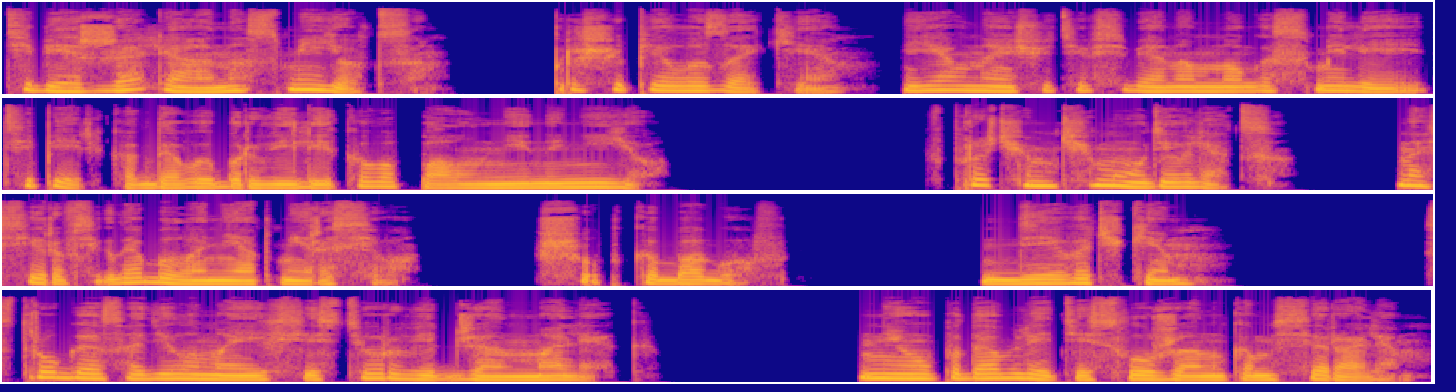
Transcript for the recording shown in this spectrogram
«Тебе жаль, а она смеется, прошипела Закия, явно ощутив себя намного смелее теперь, когда выбор Великого пал не на нее. Впрочем, чему удивляться? Насира всегда была не от мира сего. Шутка богов. «Девочки», — строго осадила моих сестер Виджан Малек. «Не уподобляйтесь служанкам Сиралям.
